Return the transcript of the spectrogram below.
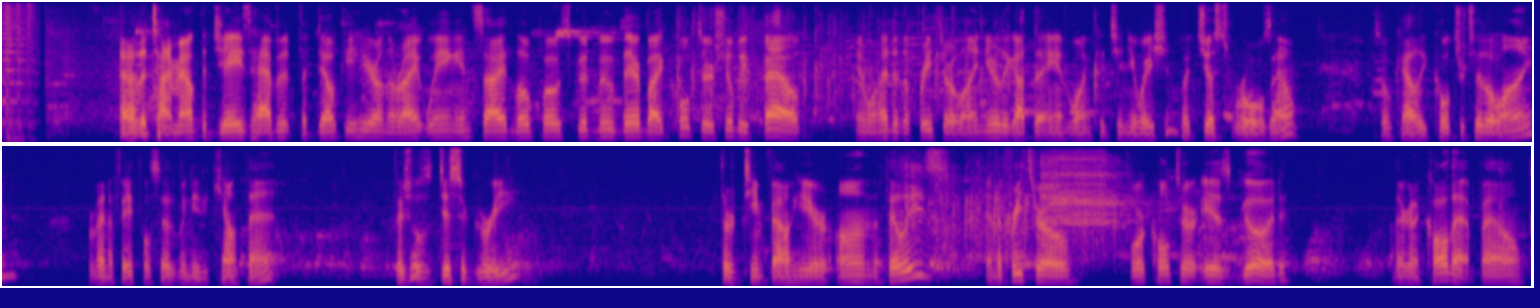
Out of the timeout, the Jays have it. Fidelki here on the right wing, inside low post. Good move there by Coulter. She'll be fouled and will head to the free throw line. Nearly got the and one continuation, but just rolls out. So Callie Coulter to the line. Ravenna Faithful says we need to count that. Officials disagree. Third team foul here on the Fillies. And the free throw for Coulter is good. They're going to call that foul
